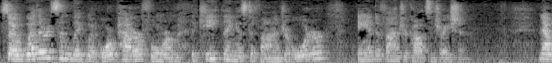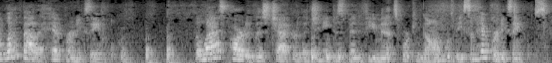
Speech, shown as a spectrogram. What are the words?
So whether it's in liquid or powder form, the key thing is to find your order and to find your concentration. Now what about a heparin example? The last part of this chapter that you need to spend a few minutes working on would be some heparin examples.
